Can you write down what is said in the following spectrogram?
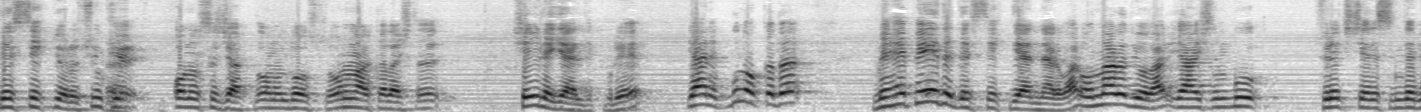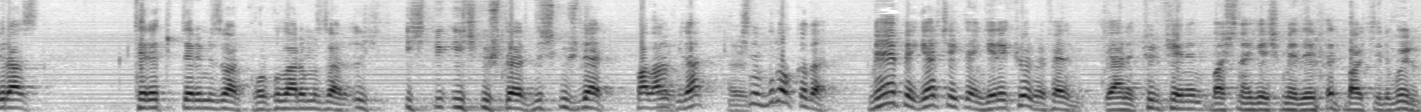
destekliyoruz. Çünkü Evet. onun sıcaklığı, onun dostluğu, onun arkadaşlığı şeyle geldik buraya. Yani bu noktada MHP'ye de destekleyenler var. Onlar da diyorlar ya şimdi bu süreç içerisinde biraz tereddütlerimiz var, korkularımız var. İç, iç, iç güçler, dış güçler falan Evet, filan. evet. Şimdi bu noktada MHP gerçekten gerekiyor mu efendim? Yani Türkiye'nin başına geçmeye Devlet Bahçeli buyurun.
